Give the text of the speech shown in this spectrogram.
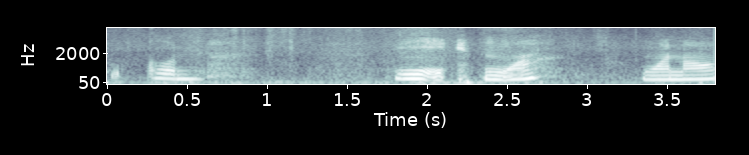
ทุก คน นี่หัว หัวน้อง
